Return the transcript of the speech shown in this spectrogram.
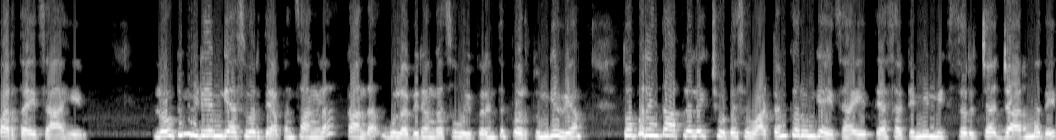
परतायचा आहे. लो टू मिडियम गॅसवरती आपण चांगला कांदा गुलाबी रंगाचा होईपर्यंत परतून घेऊया. तोपर्यंत आपल्याला एक छोटस वाटण करून घ्यायचं आहे. त्यासाठी मी मिक्सरच्या जारमध्ये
